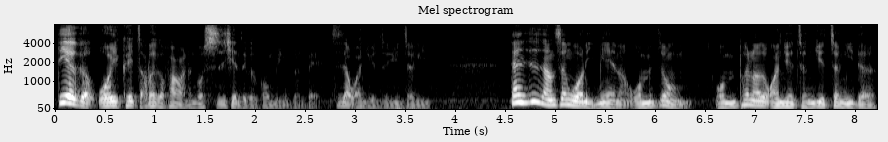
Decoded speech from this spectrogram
第二个，我也可以找到一个方法能够实现这个公平分配，这叫完全程序正义。但日常生活里面呢，我们这种我们碰到的完全程序正义的，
